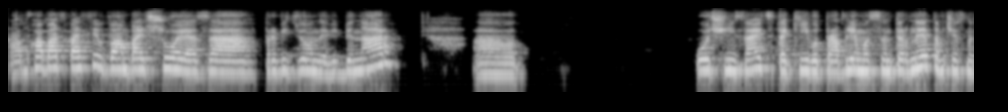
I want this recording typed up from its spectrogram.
Мухаббат, спасибо вам большое за проведенный вебинар. А, очень, знаете, такие вот проблемы с интернетом, честно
